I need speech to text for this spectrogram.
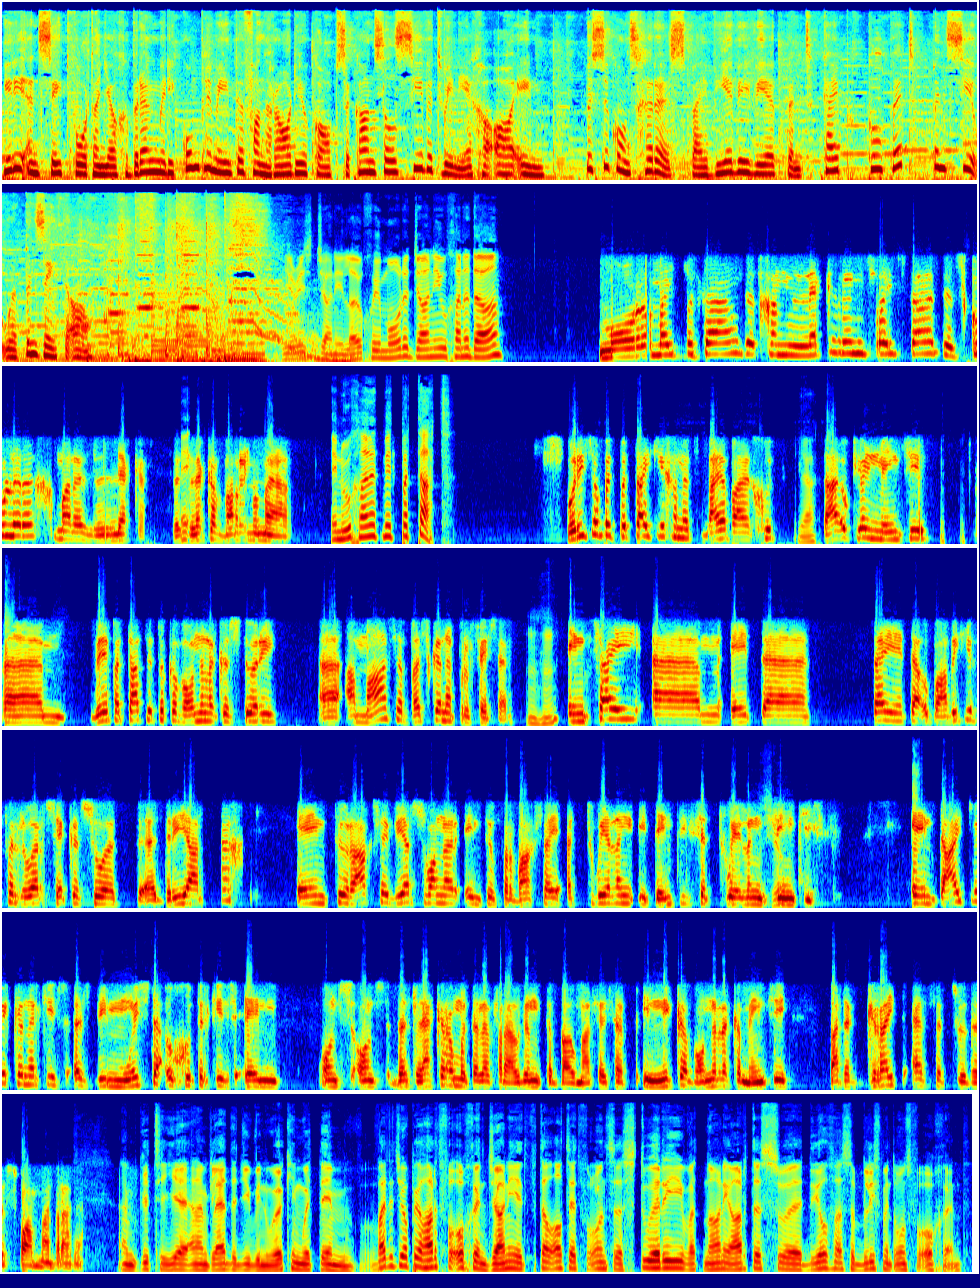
Hierdie inset word aan jou gebring met die komplimente van Radio Kaapse Kansel 729 AM. Besoek ons gerus by www.cape pulpit.co.za. Hier is Johnny Lou. Goeiemôre Johnny, hoe gaan dit daar? Môre my betaal, dit gaan lekker in die Vrystaat. Dit is koelerig, maar dit is lekker. Dit is En- lekker warm in my hart. En hoe gaan dit met patat? Hoor hierso met partytjie gaan dit baie baie goed. Ja. Daai ou klein mensie. Ehm, um, weet patat het ook 'n wonderlike storie. Uh Amma se wiskunde professor. Mm en sy ehm um, het uh sy het 'n ou babatjie verloor seker so uh, 3 jaar terug en toe raak sy weer swanger en toe verwag sy 'n tweeling identiese tweeling seentjies. En daai twee kindertjies is die mooiste ou goetertjies en ons ons dis lekker om met hulle verhouding te bou, maar sy's 'n unieke wonderlike mensie but a great asset to this farm my brother. I'm good to hear and I'm glad that you've been working with them. Wat het jy op jou hart vanoggend? Johnny het vertel altyd vir ons 'n storie wat na in die hart is, so deel asseblief met ons vanoggend.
